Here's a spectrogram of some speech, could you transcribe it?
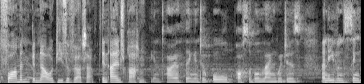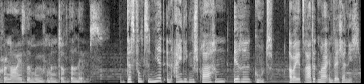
formen genau diese Wörter in allen Sprachen. The entire thing into all possible languages and even synchronize the movement of the lips. Das funktioniert in einigen Sprachen irre gut. Aber jetzt ratet mal, in welcher nicht.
